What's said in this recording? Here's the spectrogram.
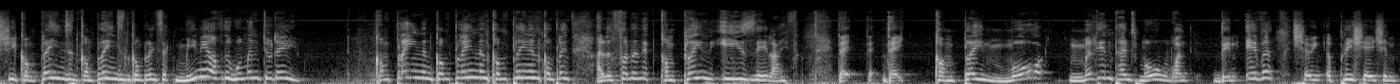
she complains and complains and complains like many of the women today complain and complain and complain and complain. Vind dit complain is their life. They, they, they complain more, million times more one, than ever showing appreciation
